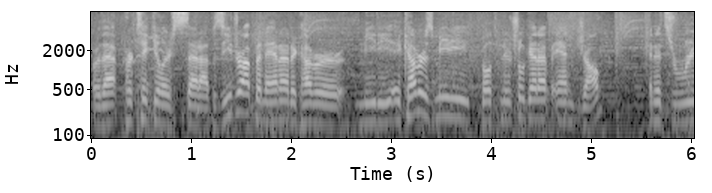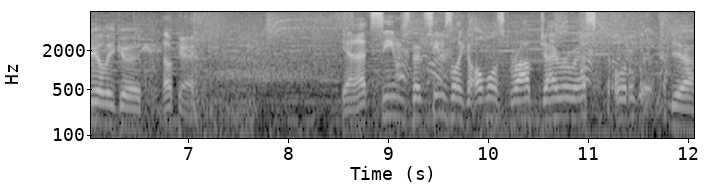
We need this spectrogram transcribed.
Or that particular setup. Z drop banana to cover meaty. It covers meaty both neutral get up and jump, and it's really good. Okay. Yeah, that seems that seems like almost Rob Gyro-esque a little bit. Yeah.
